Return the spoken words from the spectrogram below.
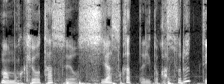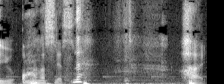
まあ、目標達成をしやすかったりとかするっていうお話ですね。はい。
